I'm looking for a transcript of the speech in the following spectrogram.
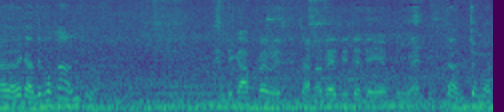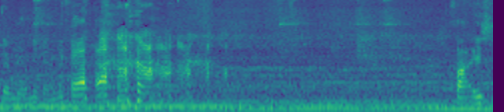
kan tadi ganti vokalis loh Ganti kabeh wis. Jano Rezi CDF kan. Cancok kok demoni kan Faiz.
